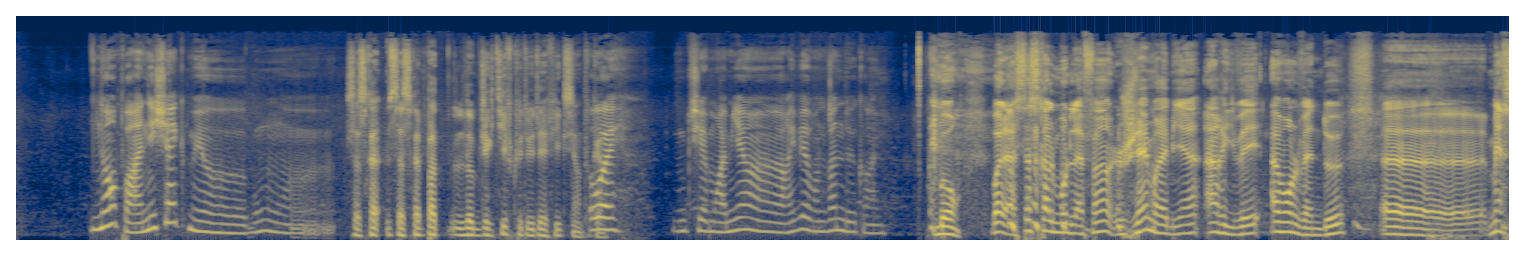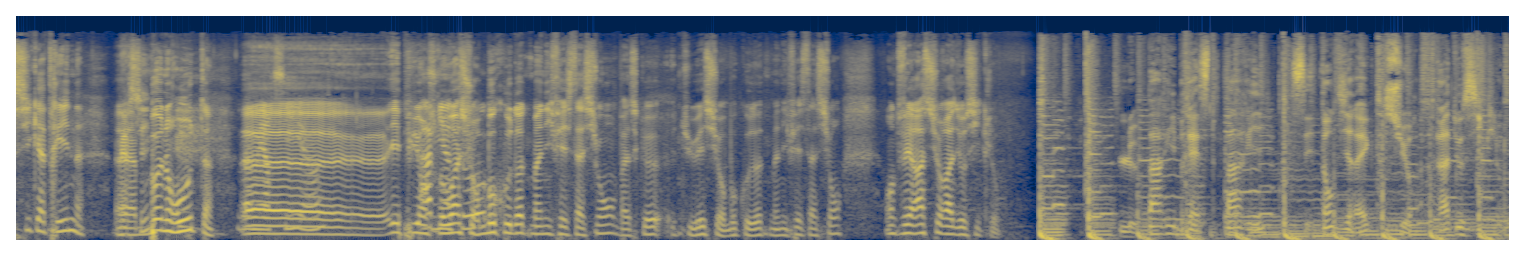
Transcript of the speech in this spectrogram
Non, pas un échec mais euh, bon. euh, ça serait, ça serait pas l'objectif que tu t'es fixé en tout cas. Ouais. Donc j'aimerais bien euh, arriver avant le 22 quand même. Bon, voilà, ça sera le mot de la fin. J'aimerais bien arriver avant le 22. Euh, merci Catherine. Euh, Merci. bonne route. Bah, merci, Euh, Et puis on À se revoit sur beaucoup d'autres manifestations parce que tu es sur beaucoup d'autres manifestations. On te verra sur Radio Cyclo. Le Paris-Brest-Paris, c'est en direct sur Radio Cyclo.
